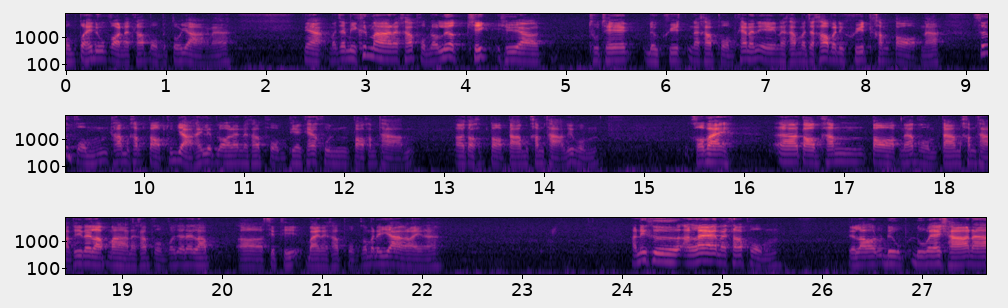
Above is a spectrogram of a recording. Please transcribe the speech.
ผมเปิดให้ดูก่อนนะครับผมเป็นตัวอย่างนะ เนี่ยมันจะมีขึ้นมานะครับผมเราเลือก click here to take the quiz นะครับผมแค่นั้นเองนะครับมันจะเข้าไปในควิ z คำตอบนะ ซึ่งผมทำคำตอบทุกอย่างให้เรียบร้อยแล้วนะครับผมเพียงแค่คุณตอบคำถามเอ่อตอบคำตอบตามคำถามที่ผม ขอไปอตอบคำตอบนะผมตามคำถามที่ได้รับมานะครับ ผมก็จะได้รับสิทธิไปนะครับ ผมก็ไม่ได้ยากอะไรนะ อันนี้คืออันแรกนะครับผมเดี๋ยวเราดูดูไปช้าๆนะ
